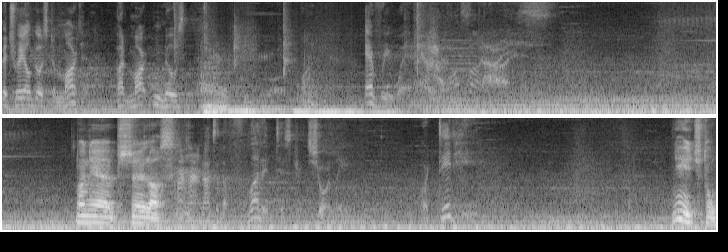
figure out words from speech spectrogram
The trail goes to Martin, but Martin knows everywhere. No nie, przylas. Not to the flooded district, surely. Or did he? Nie idź tu.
